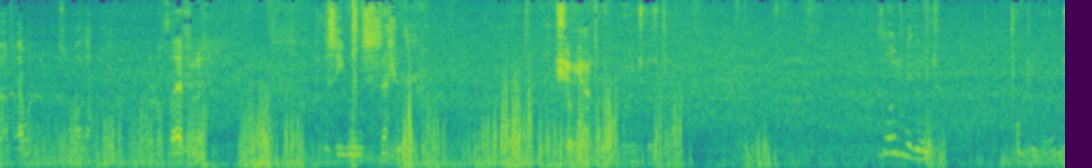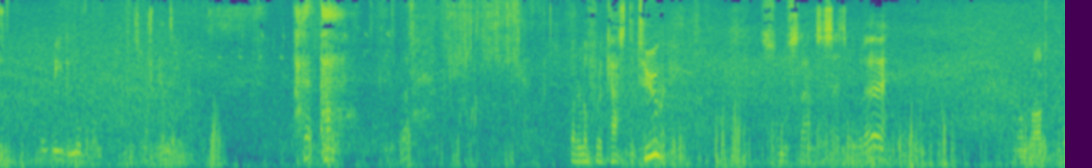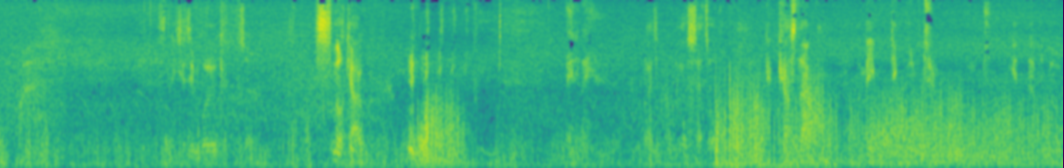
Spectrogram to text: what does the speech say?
half an hour, something like that. Got enough there for, for this evening's session. Show you how to pop worms because there's loads of videos pumping worms. Don't need another one. There's much empty. Got enough for a cast of two. Sun's starting to set over there. One rod. Stacey's in work, so snuck out. anyway, right, I'm gonna set up, get cast out Maybe dig one too, but you never know.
